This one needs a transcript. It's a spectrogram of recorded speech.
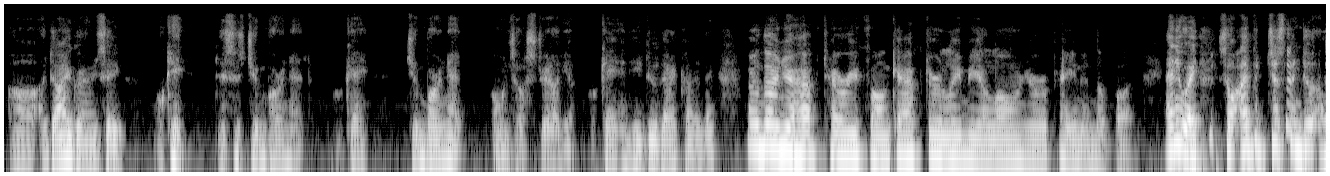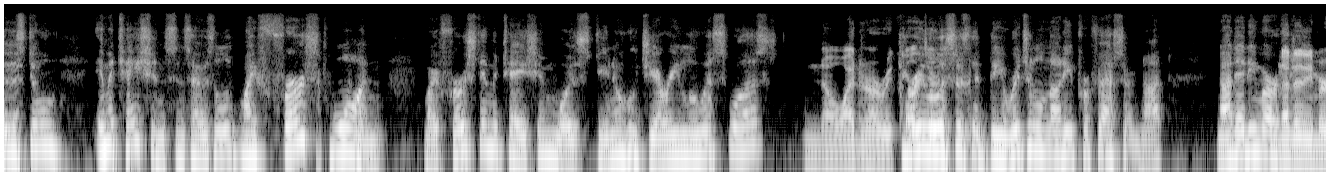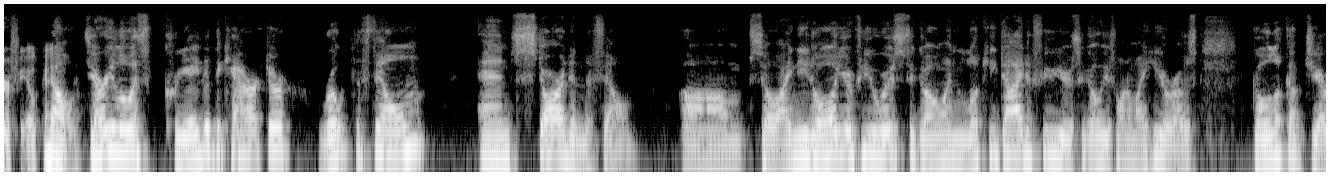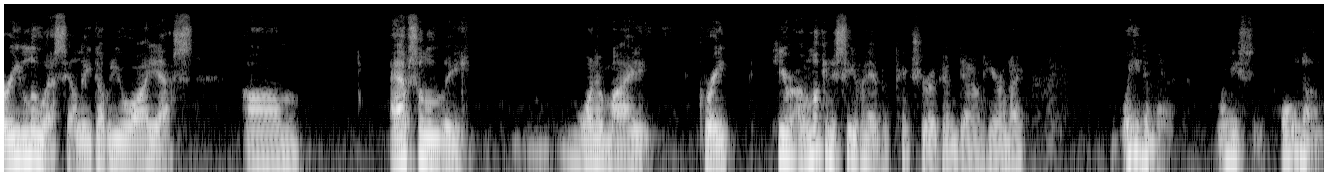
uh, a diagram and say, okay, this is Jim Barnett. Okay. Jim Barnett owns Australia. Okay. And he'd do that kind of thing. And then you have Terry Funk after Leave Me Alone. You're a pain in the butt. Anyway, so I've just been doing, I was doing imitations since I was a little, my first one, my first imitation was, do you know who Jerry Lewis was? No, I do not recall. Jerry Lewis is the, the original Nutty Professor, not not Eddie Murphy. Not Eddie Murphy. Okay. No, Jerry Lewis created the character, wrote the film, and starred in the film. Um, so I need all your viewers to go and look. He died a few years ago. He's one of my heroes. Go look up Jerry Lewis, L E W I S. Um, absolutely one of my great here. I'm looking to see if I have a picture of him down here, and I wait a minute. Let me see. Hold on.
